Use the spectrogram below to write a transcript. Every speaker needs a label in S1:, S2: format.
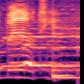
S1: ability.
